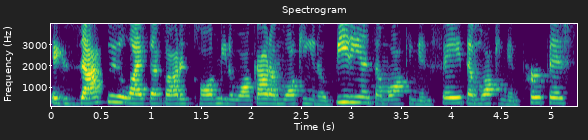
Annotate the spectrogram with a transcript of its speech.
exactly the life that god has called me to walk out. I'm walking in obedience. I'm walking in faith. I'm walking in purpose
